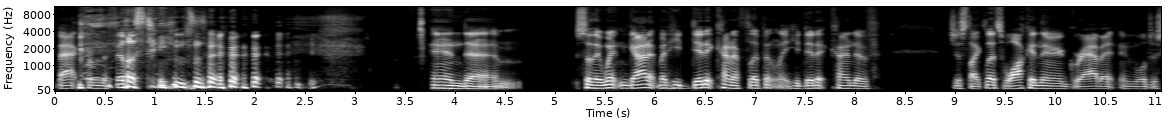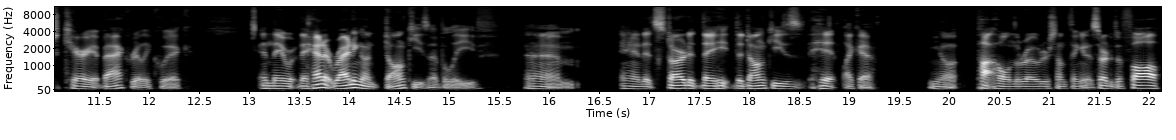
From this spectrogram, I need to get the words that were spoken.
back from the Philistines, and um, so they went and got it. But he did it kind of flippantly. He did it kind of just like let's walk in there and grab it, and we'll just carry it back really quick. And they were they had it riding on donkeys, I believe. Um, and it started they the donkeys hit like a you know pothole in the road or something and it started to fall.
